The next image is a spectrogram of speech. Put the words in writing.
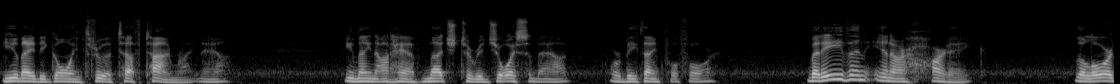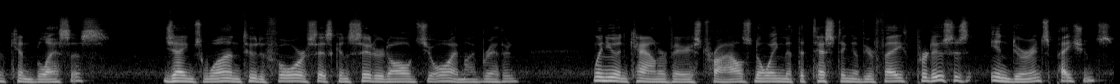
You may be going through a tough time right now. You may not have much to rejoice about or be thankful for. But even in our heartache, the Lord can bless us. James 1 2 to 4 says, Consider it all joy, my brethren when you encounter various trials, knowing that the testing of your faith produces endurance, patience.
